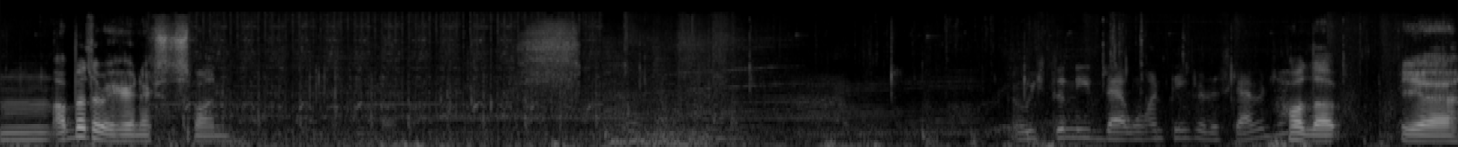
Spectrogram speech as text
Mm, I'll build it right here next to spawn. We still need that one thing for the scavenger. Hold up. Yeah.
